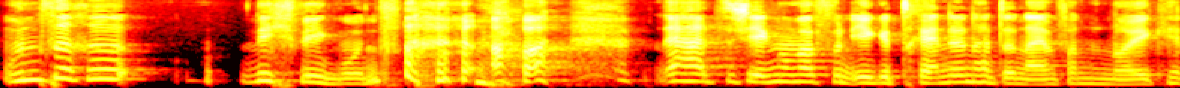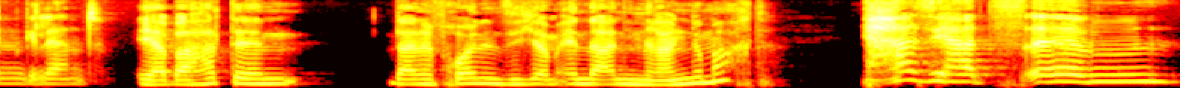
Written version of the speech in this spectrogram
unsere, nicht wegen uns. Aber er hat sich irgendwann mal von ihr getrennt und hat dann einfach eine neue kennengelernt. Ja, aber hat denn deine Freundin sich am Ende an ihn rangemacht? Ja, sie hat's ähm,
